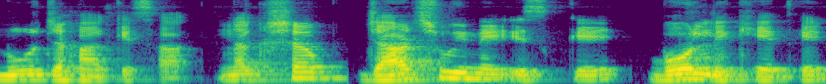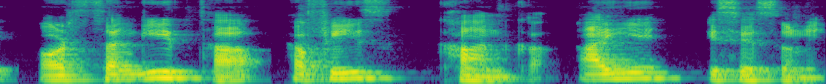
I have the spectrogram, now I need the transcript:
नूरजहां के साथ। नक्शब जारसुई ने इसके बोल लिखे थे और संगीत था हफीज खान का। आइए इसे सुने।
